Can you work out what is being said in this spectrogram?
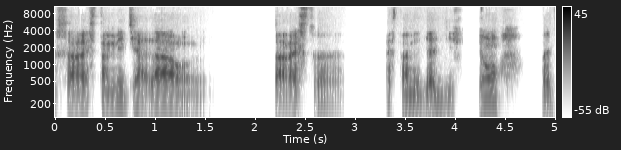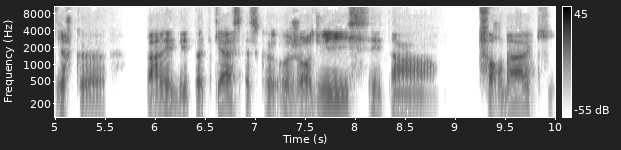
ça reste un média. Là, on- ça reste, reste un média de diffusion. On va dire que parler des podcasts, parce qu'aujourd'hui, c'est un format qui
